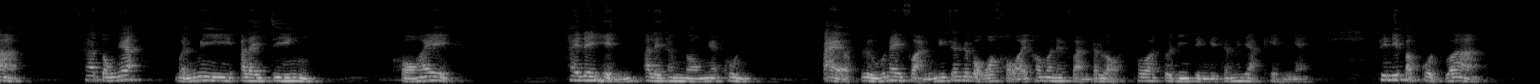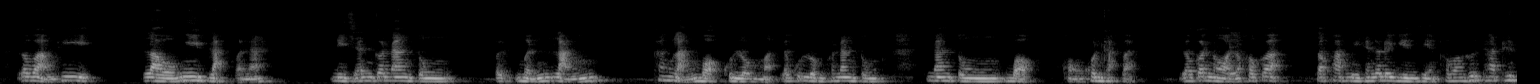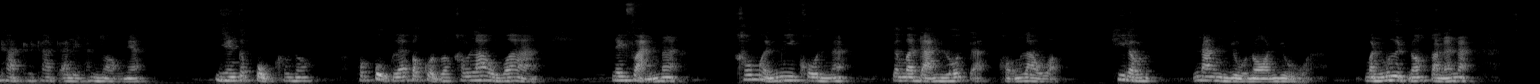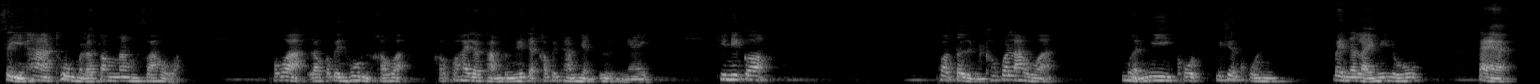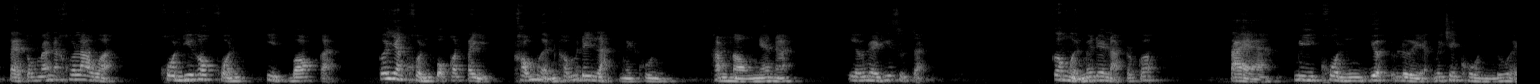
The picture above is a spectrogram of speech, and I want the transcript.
ถ้าตรงเนี้ยเหมือนมีอะไรจริง ขอให้ ให้ได้เห็นอะไรทำนองเนี้ยคุณ แต่หรือในฝันดิฉันจะบอกว่าขอให้เข้ามาในฝันตลอด เพราะว่าตัวจริง ๆดิฉันไม่อยากเห็นไง ทีนี้ปรากฏว่า ระหว่างที่เรางีบหลับอะนะดิฉันก็นั่งตรงเหมือนหลังข้างหลังเบาะคุณลมอะแล้วคุณลมเขานั่งตรงนั่งตรงเบาะของคนขับอะแล้วก็นอนแล้วเขาก็สักพักดิฉันก็ได้ยินเสียงเขาว่าฮึดทัดฮึดทัดฮึดทัดอะไรทำนองเนี้ยดิฉันก็ปลุกเขาเนาะ พอปลุกแล้วปรากฏว่าเขาเล่าว่า ในฝันน่ะเขาเหมือนมีคนน่ะจะมาดันรถอะของเราอะ ที่เรานั่งอยู่นอนอยู่อะมันมืดเนาะตอนนั้นอะสี่ห้าทุ่มเราต้องนั่งเฝ้าอะ เพราะว่าเราก็เป็นหุ้นเขาอะเขาก็ให้เราทำตรงนี้แต่เขาไปทำอย่างอื่นไง ที่นี่ก็ พอตื่นเขาก็เล่าว่าเหมือนมีคนไม่ใช่คน เป็นอะไรไม่รู้ แต่แต่ตรงนั้นนะเขาเล่าอะ คนที่เขาขนอิฐบล็อกอะ ก็ยังขนปกติเขาเหมือนเขาไม่ได้หลับไงคุณทำนองเนี้ยนะ แล้วในที่สุดอะก็เหมือนไม่ได้หลับแล้วก็ แต่มีคนเยอะเลยอะ ไม่ใช่คนด้วย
